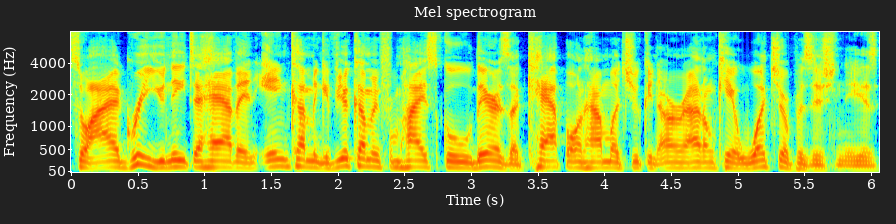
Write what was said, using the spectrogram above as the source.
So I agree. You need to have an incoming. If you're coming from high school, there's a cap on how much you can earn. I don't care what your position is.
